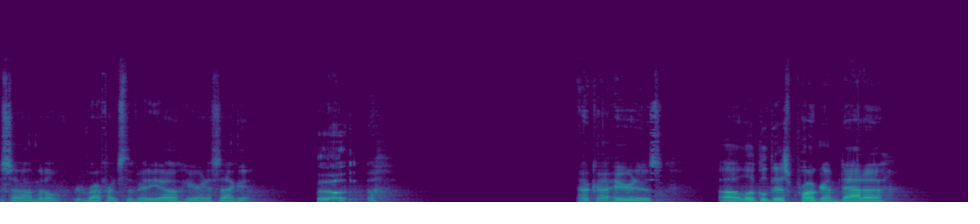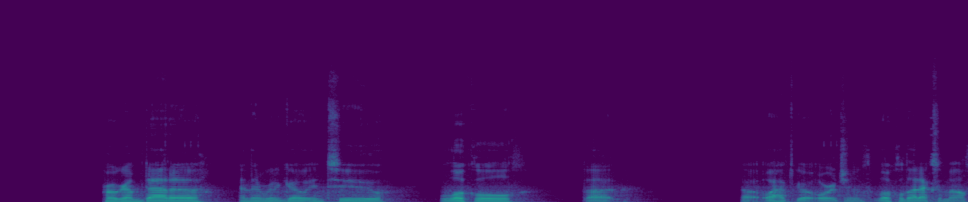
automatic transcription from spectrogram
so I'm gonna reference the video here in a second. Okay, here it is. Uh, local disk program data, program data, and then we're gonna go into local dot Oh, I have to go origin, local.xml.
